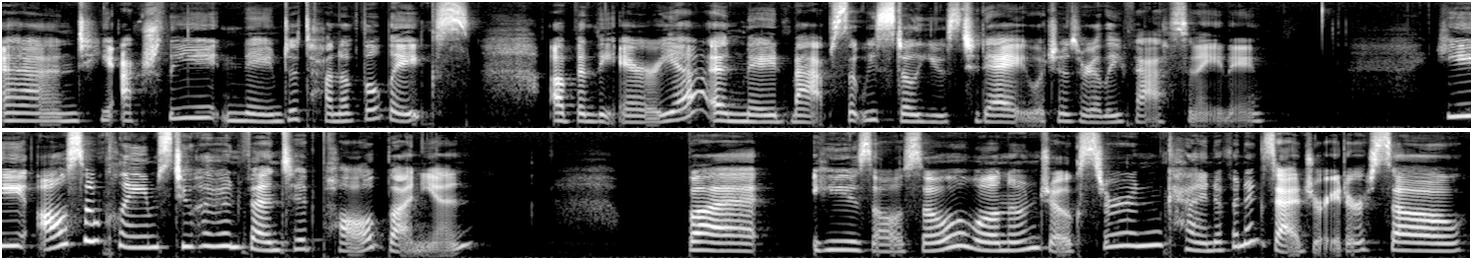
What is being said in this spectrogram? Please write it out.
and he actually named a ton of the lakes up in the area and made maps that we still use today, which is really fascinating. He also claims to have invented Paul Bunyan, but he's also a well known jokester and kind of an exaggerator, so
